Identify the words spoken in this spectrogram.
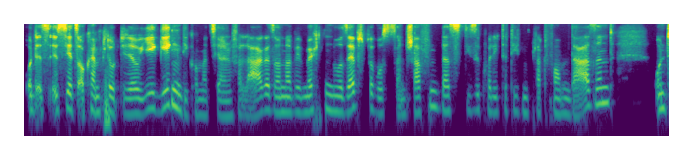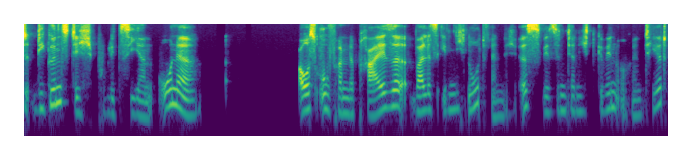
Und es ist jetzt auch kein Plädoyer gegen die kommerziellen Verlage, sondern wir möchten nur Selbstbewusstsein schaffen, dass diese qualitativen Plattformen da sind und die günstig publizieren, ohne ausufernde Preise, weil es eben nicht notwendig ist. Wir sind ja nicht gewinnorientiert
